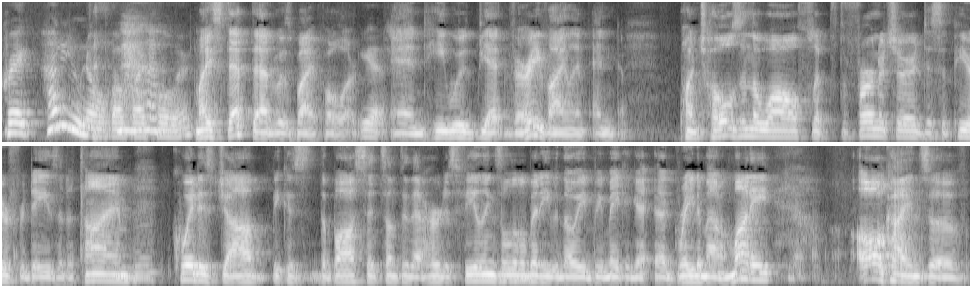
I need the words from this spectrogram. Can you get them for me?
Craig, how do you know about bipolar? My stepdad was bipolar. Yes. And he would get very violent and punch holes in the wall, flip the furniture, disappear for days at a time, Mm-hmm. quit his job because the boss said something that hurt his feelings a little bit, even though he'd be making a, a great amount of money. All kinds of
